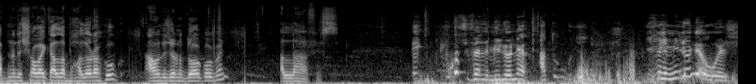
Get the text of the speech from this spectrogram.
আপনাদের সবাইকে আল্লাহ ভালো রাখুক। আমাদের জন্য দোয়া করবেন। আল্লাহ হাফিজ। Pourquoi tu fais les millionnaires Attends, wesh. Il fait les millionnaires, wesh.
